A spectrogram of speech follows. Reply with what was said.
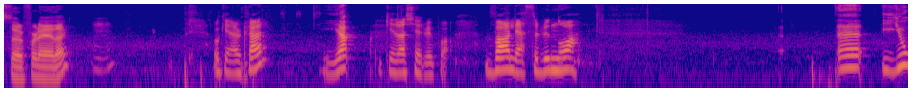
står for det i dag. OK, er du klar? Ja. Ok, Da kjører vi på. Hva leser du nå? Eh, jo,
